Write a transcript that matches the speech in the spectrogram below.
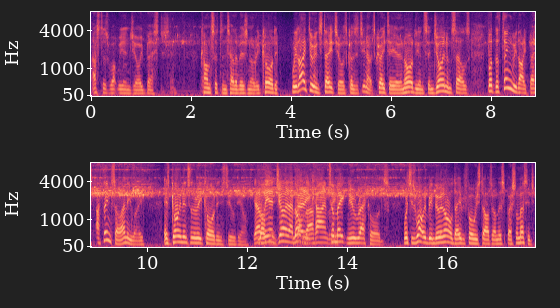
asked us what we enjoy best, see. Concert and television or recording. We like doing stage shows because it's, you know, it's great to hear an audience enjoying themselves. But the thing we like best, I think so anyway, is going into the recording studio. Yeah, we enjoy that Love very that, kindly. To make new records, which is what we've been doing all day before we started on this special message.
